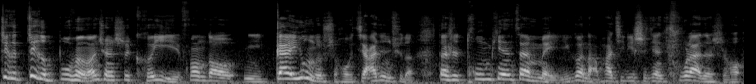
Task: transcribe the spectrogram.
这个这个部分完全是可以放到你该用的时候加进去的，但是通篇在每一个哪怕基地事件出来的时候，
